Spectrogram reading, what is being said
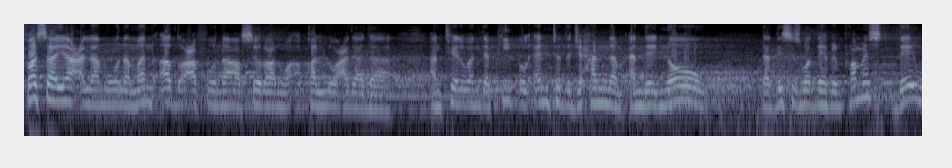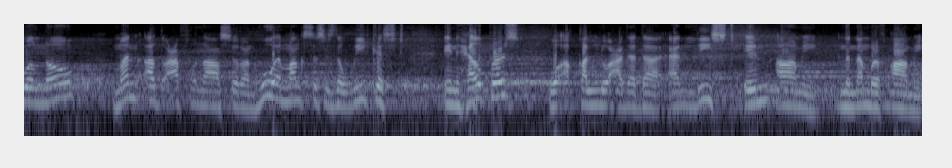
فَسَيَعْلَمُونَ مَنْ أَضْعَفُ نَاصِرًا وَأَقَلُّ عَدَدًا. Until when the people enter the Jahannam and they know that this is what they have been promised, they will know مَنْ أَضْعَفُ نَاصِرًا Who amongst us is the weakest in helpers? وَأَقَلُّ عَدَدًا. And least in army, in the number of army.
